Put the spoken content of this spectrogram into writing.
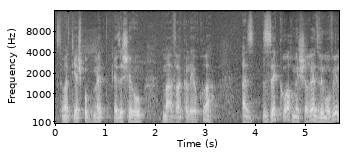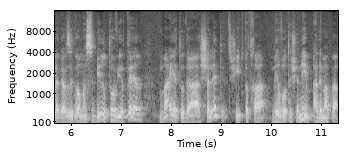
זאת אומרת, יש פה באמת איזשהו מאבק על היוקרה. אז זה כוח משרת ומוביל, אגב, זה כבר מסביר טוב יותר מהי התודעה השלטת שהתפתחה ברבות השנים, עד המהפך.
